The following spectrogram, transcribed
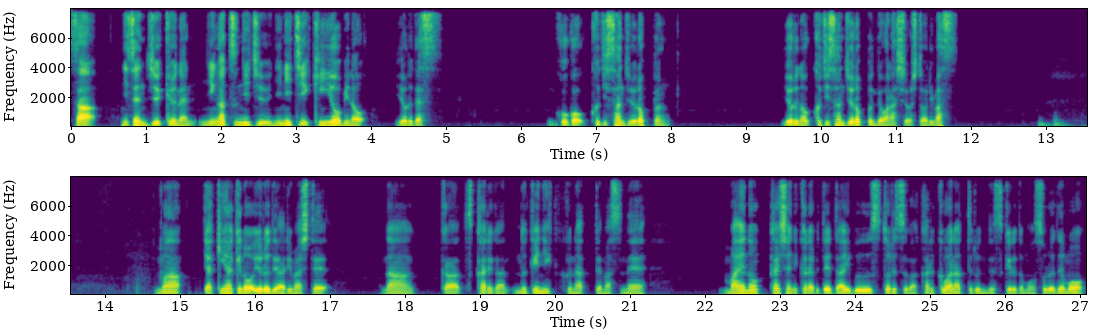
さあ、2019年2月22日金曜日の夜です。午後9時36分、夜の9時36分でお話をしております。まあ、夜勤明けの夜でありまして、なんか疲れが抜けにくくなってますね。前の会社に比べてだいぶストレスは軽くはなってるんですけれども、それでも、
